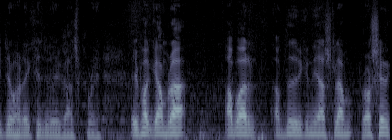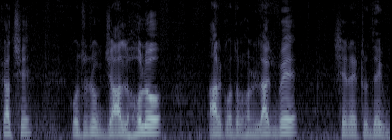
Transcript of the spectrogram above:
ইটের ভাটায় খেজুরের গাছ পড়ে। এই ফাঁকে আমরা আবার আপনাদেরকে নিয়ে আসলাম রসের কাছে। কতটুক জাল হলো, আর কতক্ষণ লাগবে, সেটা একটু দেখব।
